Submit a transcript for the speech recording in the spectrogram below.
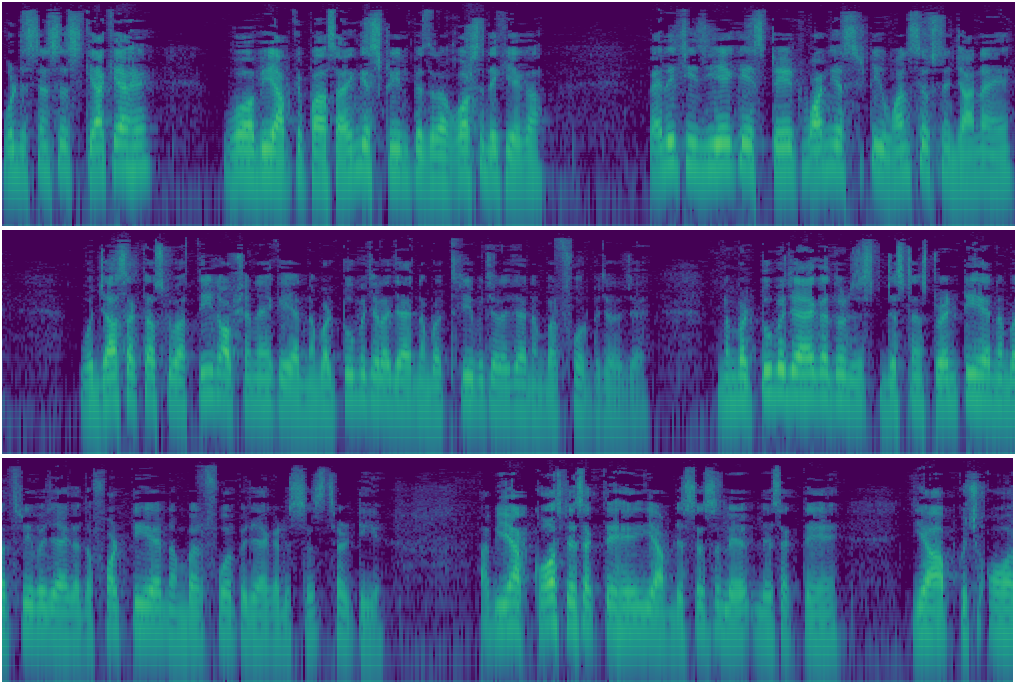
وہ ڈسٹینس کیا کیا ہے وہ ابھی آپ کے پاس آئیں گے۔ اسکرین پہ ذرا غور سے دیکھیے گا۔ پہلی چیز یہ کہ اسٹیٹ ون یا سٹی ون سے اس نے جانا ہے، وہ جا سکتا ہے، اس کے بعد تین آپشن ہے کہ یا نمبر ٹو پہ چلا جائے، نمبر تھری پہ چلا جائے، نمبر فور پہ چلا جائے۔ نمبر ٹو پہ جائے گا تو ڈسٹینس ٹوینٹی ہے، نمبر تھری پہ جائے گا تو فورٹی ہے، نمبر فور پہ جائے گا ڈسٹینس تھرٹی ہے۔ اب یہ آپ کاسٹ لے سکتے ہیں یا آپ ڈسٹینس لے سکتے ہیں، یا آپ کچھ اور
